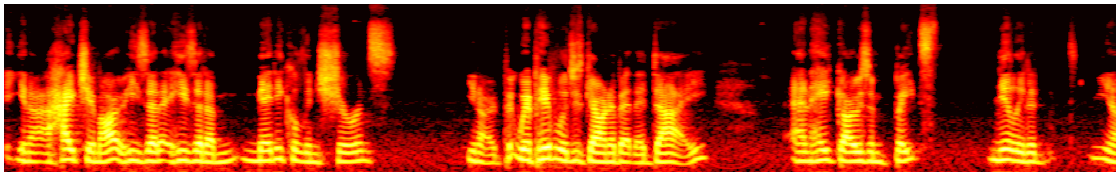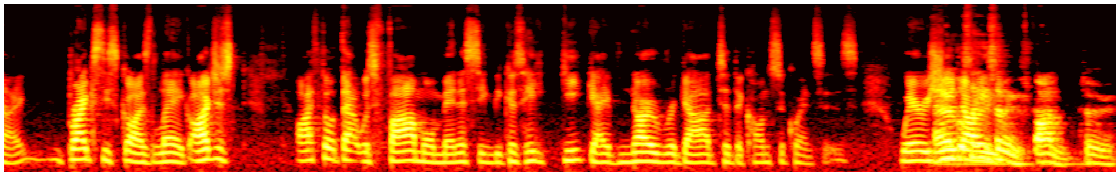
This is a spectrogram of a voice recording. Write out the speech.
you know a HMO. He's at a, he's at a medical insurance, you know, where people are just going about their day, and he goes and beats nearly to you know breaks this guy's leg. I just I thought that was far more menacing because he g- gave no regard to the consequences. Whereas And you it looks like know he's having fun too.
